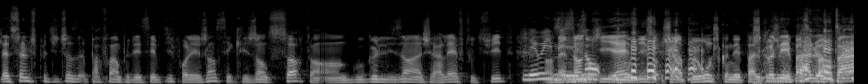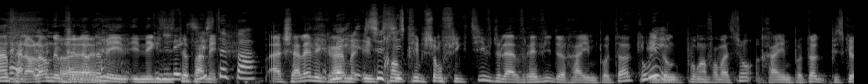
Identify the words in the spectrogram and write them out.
la seule petite chose, parfois un peu déceptive pour les gens, c'est que les gens sortent en, en googlisant un tout de suite. Mais oui, En mais disant non, qui est. J'ai un peu honte, je connais pas Je le connais pas le peintre. Alors là, on est obligé de dire, mais il, n'existe pas. Mais n'existe pas. est quand Mais même une ceci- transcription fictive de la vraie vie de Raïm Potok. Oui. Et donc, pour information, Raïm Potok, puisque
